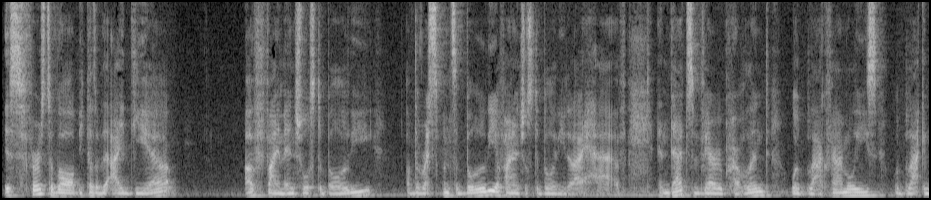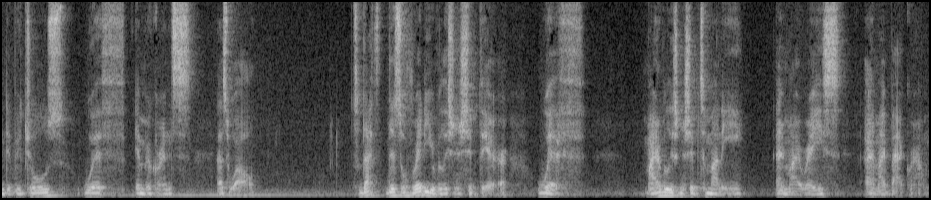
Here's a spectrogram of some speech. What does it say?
is first of all because of the idea of financial stability of the responsibility of financial stability that I have. And that's very prevalent with black families, with black individuals, with immigrants as well. So that's there's already a relationship there with my relationship to money and my race and my background.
